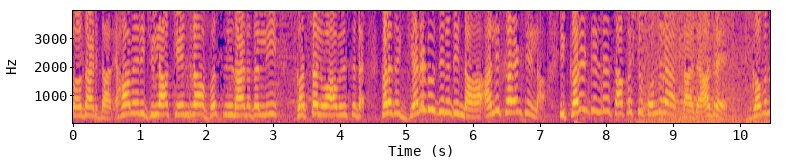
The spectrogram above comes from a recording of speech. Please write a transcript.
ಪರದಾಡಿದ್ದಾರೆ. ಹಾವೇರಿ ಜಿಲ್ಲಾ ಕೇಂದ್ರ ಬಸ್ ನಿಲ್ದಾಣದಲ್ಲಿ ಕತ್ತಲು ಆವರಿಸಿದೆ. ಕಳೆದ ಎರಡು ದಿನದಿಂದ ಅಲ್ಲಿ ಕರೆಂಟ್ ಇಲ್ಲ. ಈ ಕರೆಂಟ್ ಇಲ್ಲದೆ ಸಾಕಷ್ಟು ತೊಂದರೆ ಆಗ್ತಾ ಇದೆ. ಆದ್ರೆ ಗಮನ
